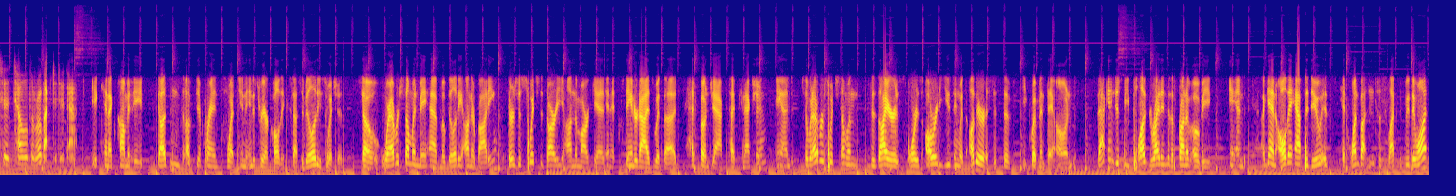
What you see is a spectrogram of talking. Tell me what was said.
to tell the robot to do that? It can accommodate dozens of different, what in the industry are called accessibility switches. So wherever someone may have mobility on their body, there's a switch that's already on the market and it's standardized with a headphone jack type connection. And so whatever switch someone desires or is already using with other assistive equipment they own, that can just be plugged right into the front of Obi. And again, all they have to do is hit one button to select the food they want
